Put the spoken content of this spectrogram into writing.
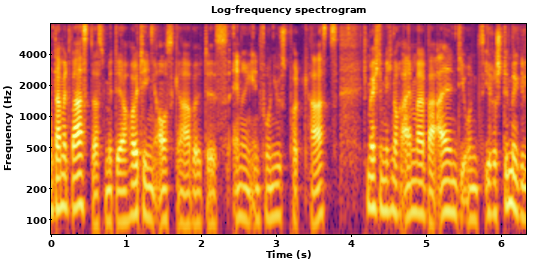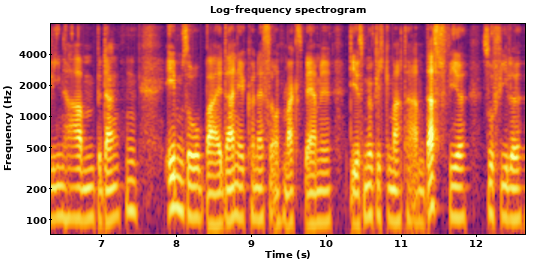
Und damit war es das mit der heutigen Ausgabe des Enring Info News Podcasts. Ich möchte mich noch einmal bei allen, die uns ihre Stimme geliehen haben, bedanken. Ebenso bei Daniel Konesse und Max Bärmel, die es möglich gemacht haben, dass wir so viele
